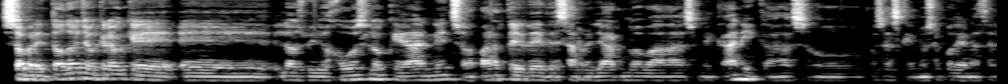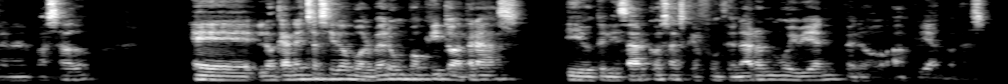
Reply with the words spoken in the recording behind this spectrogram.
sobre todo yo creo que eh, los videojuegos lo que han hecho, aparte de desarrollar nuevas mecánicas o cosas que no se podían hacer en el pasado, eh, lo que han hecho ha sido volver un poquito atrás y utilizar cosas que funcionaron muy bien, pero ampliándolas.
